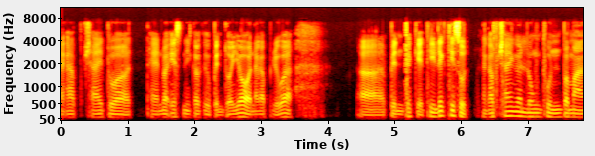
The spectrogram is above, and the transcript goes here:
นะครับใช้ตัวแทนว่า S นี่ก็คือเป็นตัวย่อนะครับ หรือว่าเป็นแพ็กเกจที่เล็กที่สุด นะครับใช้เงินลงทุนประมาณ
